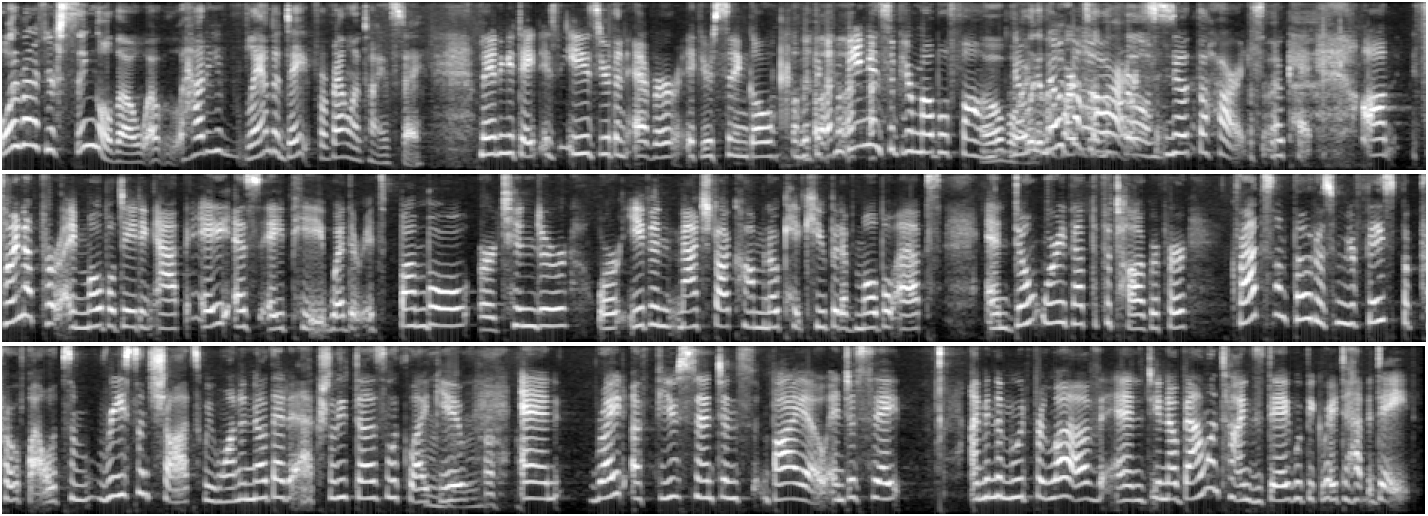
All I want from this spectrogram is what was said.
What about if you're single, though? Uh, How do you land a date for Valentine's Day? Landing a date is easier than ever if you're single with the convenience of your mobile phone. Oh, boy. Note, Look at the note hearts the hearts. phones. Note the hearts. Okay. Um, sign up for a mobile dating app ASAP, whether it's Bumble or Tinder or even Match.com and OkCupid of mobile apps. And don't worry about the photographer. Grab some photos from your Facebook profile of some recent shots. We want to know that it actually does look like you. Mm-hmm. And write a few sentence bio and just say, I'm in the mood for love, and you know, Valentine's Day would be great to have a date.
